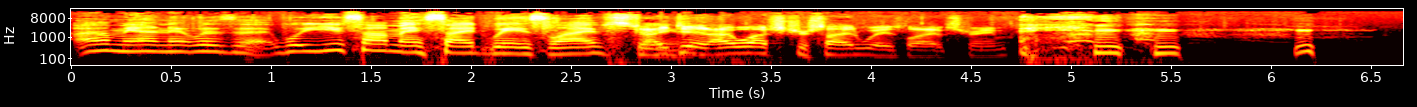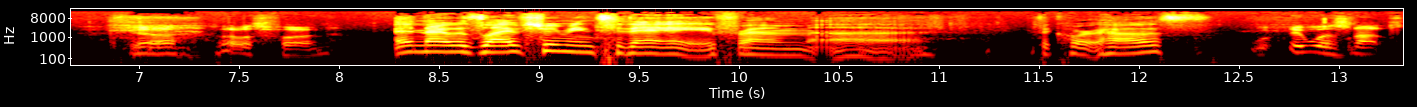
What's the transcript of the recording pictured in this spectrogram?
Oh man, it was a well. You saw my sideways live stream. I did. I watched your sideways live stream. yeah, that was fun. and I was live streaming today from uh, the courthouse. It was not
